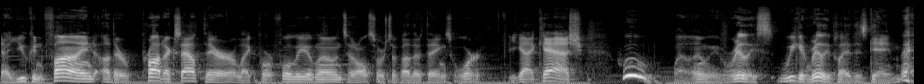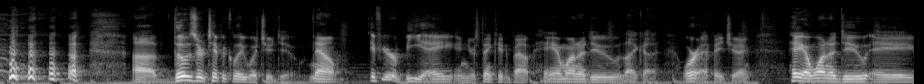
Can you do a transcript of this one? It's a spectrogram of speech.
Now you can find other products out there like portfolio loans and all sorts of other things, or if you got cash, whoo, well we really we can really play this game. uh, those are typically what you do. Now if you're a VA and you're thinking about, hey, I want to do like a, or FHA, hey, I want to do a,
